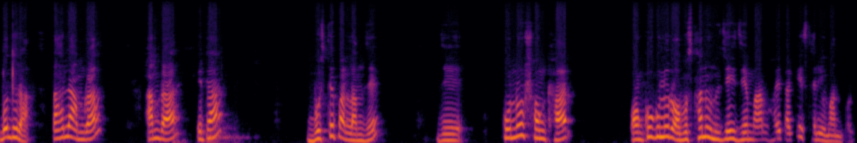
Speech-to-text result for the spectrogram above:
বন্ধুরা, তাহলে আমরা আমরা এটা বুঝতে পারলাম যে যে কোন সংখ্যার অঙ্কগুলোর অবস্থান অনুযায়ী যে মান হয় তাকে স্থানীয় মান বলে।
